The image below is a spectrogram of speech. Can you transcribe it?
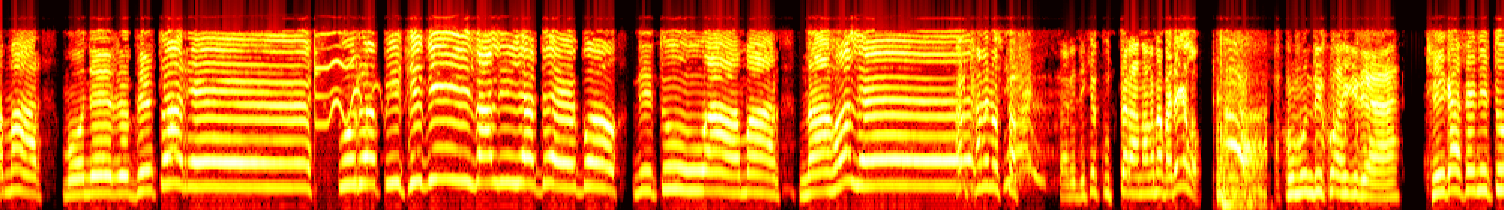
আমার মনের ভেতরে। পুরো পৃথিবী জ্বালিয়ে দেব নিতু আমার না হলে। থামেন ওস্তাদ তার এদিকে কুত্তার আনাগোনা বাইরে গেল। হুমুন্দি কয় কি রে? ঠিক আছে নিতু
